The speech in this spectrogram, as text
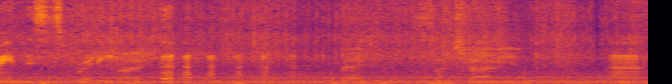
rain, this is pretty. Right. Imagine sunshiny, uh.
